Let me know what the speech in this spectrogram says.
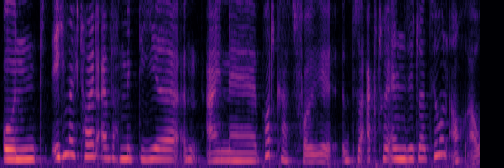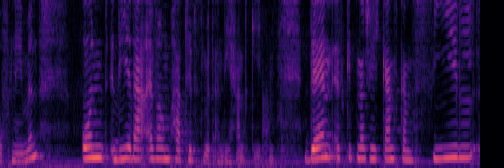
Und ich möchte heute einfach mit dir eine Podcast-Folge zur aktuellen Situation auch aufnehmen und dir da einfach ein paar Tipps mit an die Hand geben. Denn es gibt natürlich ganz, ganz viel,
